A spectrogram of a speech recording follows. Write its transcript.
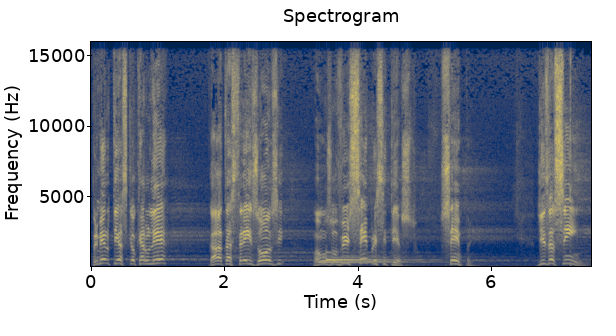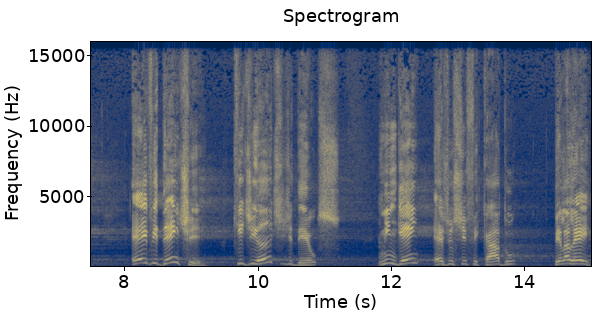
Primeiro texto que eu quero ler, Gálatas 3:11. Vamos ouvir sempre esse texto, sempre. Diz assim: É evidente que diante de Deus ninguém é justificado pela lei,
